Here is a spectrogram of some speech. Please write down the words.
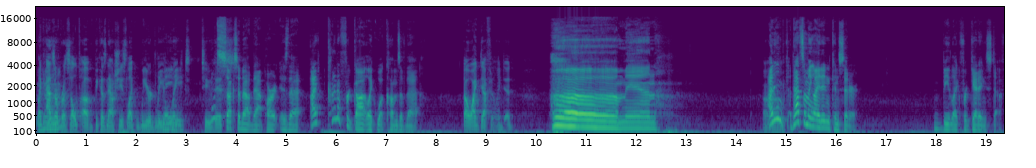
Like as a result of because now she's like weirdly Maybe. linked to What this. sucks about that part is that I kind of forgot like what comes of that. Oh, I definitely did. Oh man, I Um, didn't. That's something I didn't consider. Be like forgetting stuff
